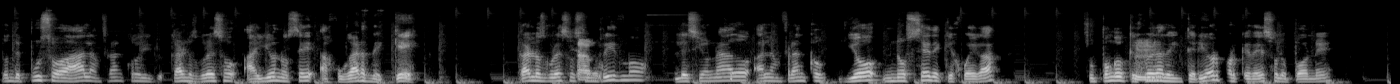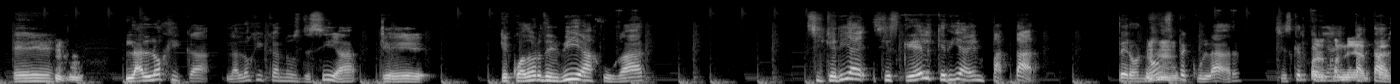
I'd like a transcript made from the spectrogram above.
donde puso a Alan Franco y Carlos Grueso a yo no sé a jugar de qué. Carlos Grueso sin ritmo, lesionado, Alan Franco, yo no sé de qué juega. Supongo que juega mm. de interior porque de eso lo pone. Eh, la lógica, la lógica nos decía que, Ecuador debía jugar si quería, si es que él quería empatar, pero no especular, si es que él quería empatar,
